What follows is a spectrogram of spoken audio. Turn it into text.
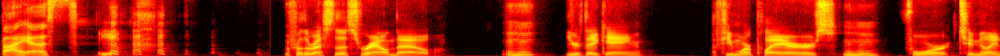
buy us. Yeah. For the rest of this round, though, Mm-hmm. you're thinking a few more players Mm-hmm. for $2 million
